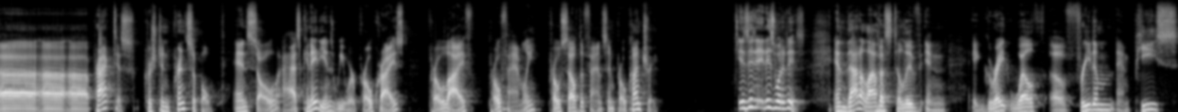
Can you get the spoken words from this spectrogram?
uh, uh, uh practice, Christian principle. And so, as Canadians, we were pro Christ, pro life, pro family, pro self defense, and pro country is it, it is what it is. And that allowed us to live in a great wealth of freedom and peace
